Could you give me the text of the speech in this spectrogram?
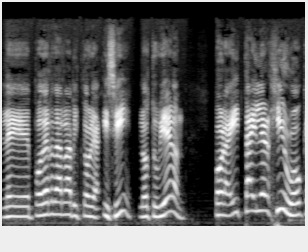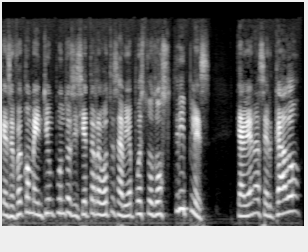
le poder dar la victoria. Y sí, lo tuvieron. Por ahí Tyler Hero, que se fue con 21 puntos y 7 rebotes, había puesto dos triples que habían acercado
